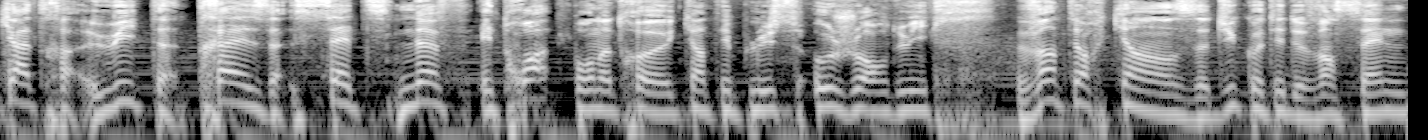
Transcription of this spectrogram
4, 8, 13, 7, 9 et 3 pour notre Quintet Plus aujourd'hui. 20h15 du côté de Vincennes.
